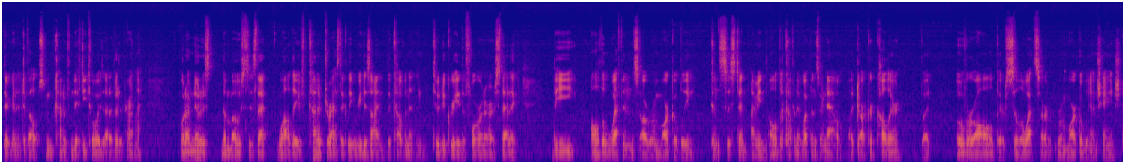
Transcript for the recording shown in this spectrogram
they're going to develop some kind of nifty toys out of it apparently. What I've noticed the most is that while they've kind of drastically redesigned the Covenant and to a degree the Forerunner aesthetic, the all the weapons are remarkably consistent. I mean, all the Covenant weapons are now a darker color, but overall their silhouettes are remarkably unchanged.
